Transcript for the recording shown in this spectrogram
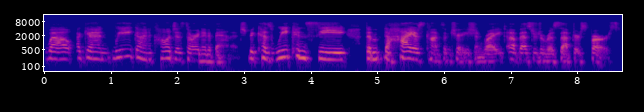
Well, again, we gynecologists are at an advantage because we can see the, the highest concentration, right, of estrogen receptors first.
